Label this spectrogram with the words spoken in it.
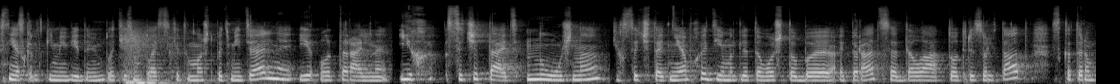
с несколькими видами платизмы пластики. Это может быть медиальная и латеральная. Их сочетать нужно, их сочетать необходимо для того, чтобы операция дала тот результат, с которым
